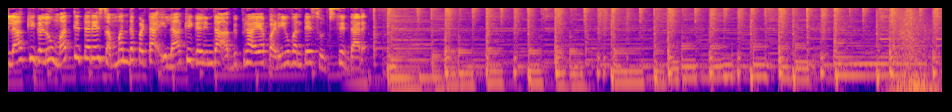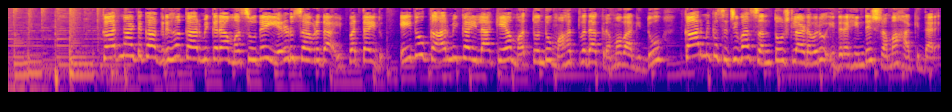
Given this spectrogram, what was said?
ಇಲಾಖೆಗಳು ಮತ್ತಿತರೆ ಸಂಬಂಧಪಟ್ಟ ಇಲಾಖೆಗಳಿಂದ ಅಭಿಪ್ರಾಯ ಪಡೆಯುವಂತೆ ಸೂಚಿಸಿದ್ದಾರೆ. ಗೃಹ ಕಾರ್ಮಿಕರ ಮಸೂದೆ ಎರಡು ಸಾವಿರದ ಇಪ್ಪತ್ತೈದು. ಇದು ಕಾರ್ಮಿಕ ಇಲಾಖೆಯ ಮತ್ತೊಂದು ಮಹತ್ವದ ಕ್ರಮವಾಗಿದ್ದು, ಕಾರ್ಮಿಕ ಸಚಿವ ಸಂತೋಷ್ ಲಾಡ್ ಅವರು ಇದರ ಹಿಂದೆ ಶ್ರಮ ಹಾಕಿದ್ದಾರೆ.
